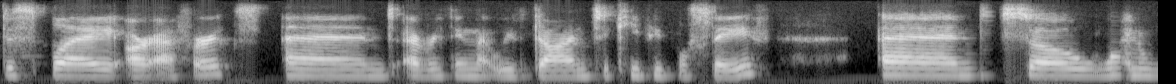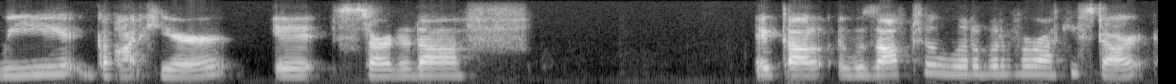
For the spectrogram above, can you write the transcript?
display our efforts and everything that we've done to keep people safe. And so when we got here, it started off it got it was off to a little bit of a rocky start.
